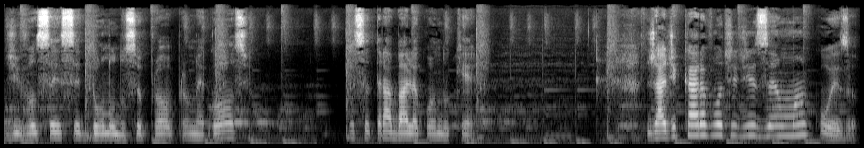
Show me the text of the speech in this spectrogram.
de você ser dono do seu próprio negócio, você trabalha quando quer? Já de cara eu vou te dizer uma coisa:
